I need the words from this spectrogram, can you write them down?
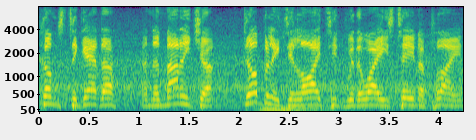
comes together and the manager doubly delighted with the way his team are playing.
